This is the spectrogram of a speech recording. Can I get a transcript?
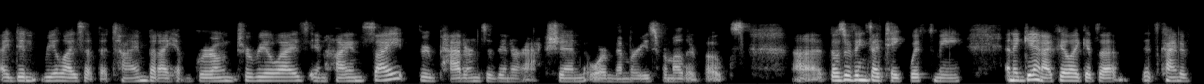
I didn't realize at the time, but I have grown to realize in hindsight through patterns of interaction or memories from other folks. Uh, those are things I take with me. And again, I feel like it's a, it's kind of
